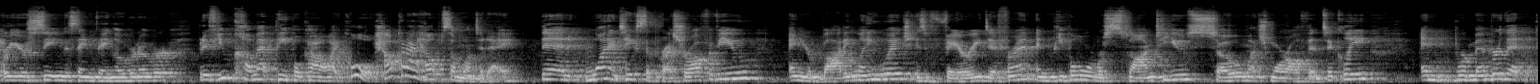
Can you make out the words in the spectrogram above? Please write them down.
or you're seeing the same thing over and over. But if you come at people kind of like, cool, how can I help someone today? Then one, it takes the pressure off of you and your body language is very different and people will respond to you so much more authentically. And remember that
